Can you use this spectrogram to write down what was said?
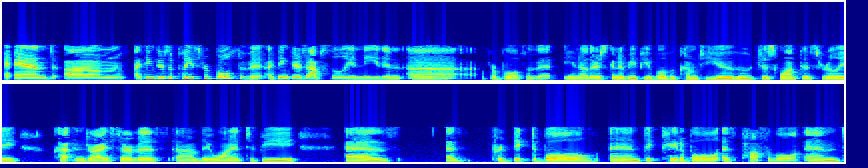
and um, I think there's a place for both of it. I think there's absolutely a need in uh, for both of it. You know, there's going to be people who come to you who just want this really cut and dry service. Um, they want it to be as as predictable and dictatable as possible, and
